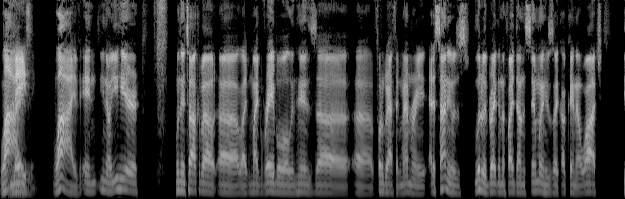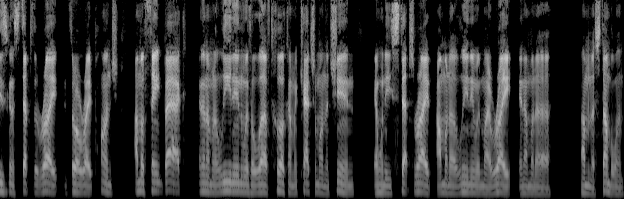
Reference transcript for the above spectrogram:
live. Amazing. Live. And you know, you hear when they talk about uh, like Mike Vrabel and his uh, uh, photographic memory, Adesanya was literally breaking the fight down the same way. He was like, "Okay, now watch. He's going to step to the right and throw a right punch. I'm gonna feint back, and then I'm gonna lead in with a left hook. I'm gonna catch him on the chin, and when he steps right, I'm gonna lean in with my right, and I'm gonna I'm gonna stumble him."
